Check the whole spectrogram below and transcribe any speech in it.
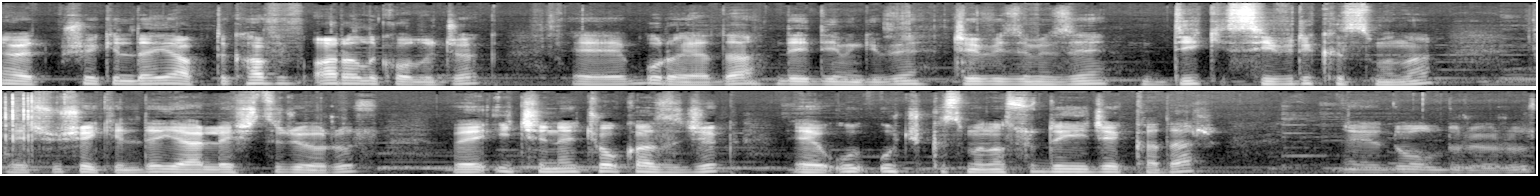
Evet bu şekilde yaptık. Hafif aralık olacak. E, buraya da dediğim gibi cevizimizi dik sivri kısmını e, şu şekilde yerleştiriyoruz. Ve içine çok azıcık e, uç kısmına su değecek kadar e, dolduruyoruz.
